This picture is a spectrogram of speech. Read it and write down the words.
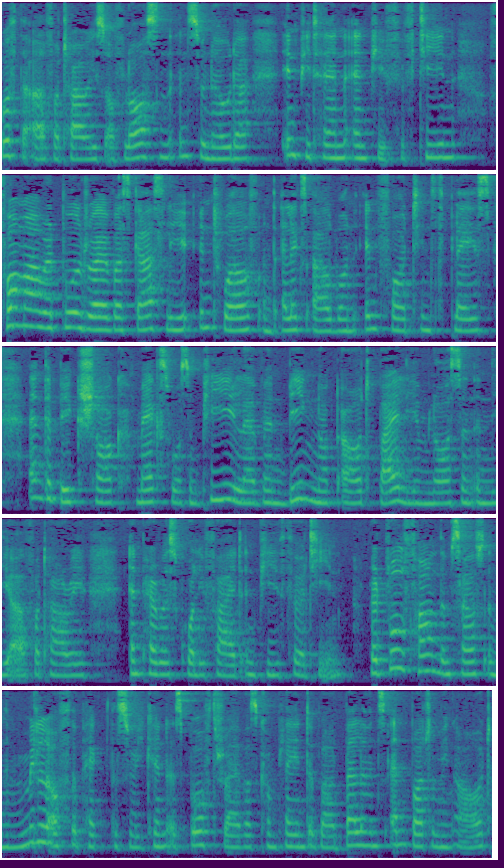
with the AlphaTauris of Lawson and Tsunoda in P10 and P15 Former Red Bull drivers Gasly in 12th and Alex Albon in 14th place, and the big shock Max was in P11, being knocked out by Liam Lawson in the AlphaTauri, and Perez qualified in P13. Red Bull found themselves in the middle of the pack this weekend as both drivers complained about balance and bottoming out,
